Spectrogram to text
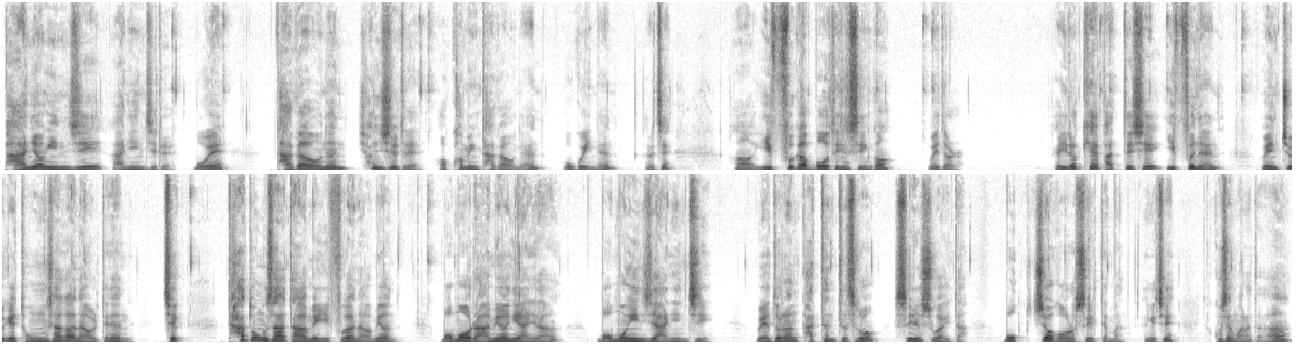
반영인지 아닌지를 뭐에 다가오는 현실들에 어커밍 다가오는 오고 있는 그렇지? 어, if가 뭐 대신 쓰인 거? whether. 그러니까 이렇게 봤듯이 if는 왼쪽에 동사가 나올 때는 즉 타동사 다음에 if가 나오면 뭐뭐 라면이 아니라 뭐뭐인지 아닌지 whether랑 같은 뜻으로 쓰일 수가 있다. 목적어로 쓰일 때만. 알겠지? 고생 많았다.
